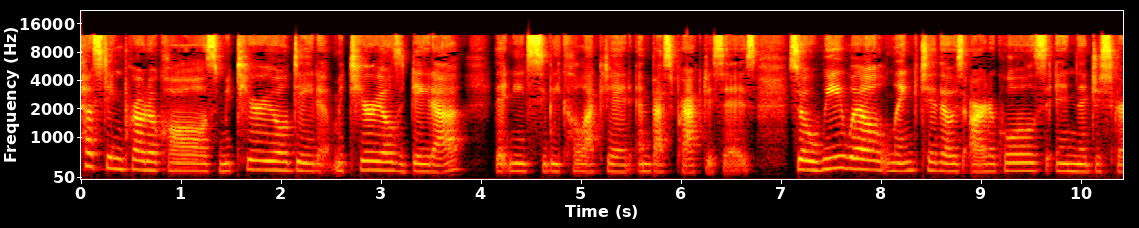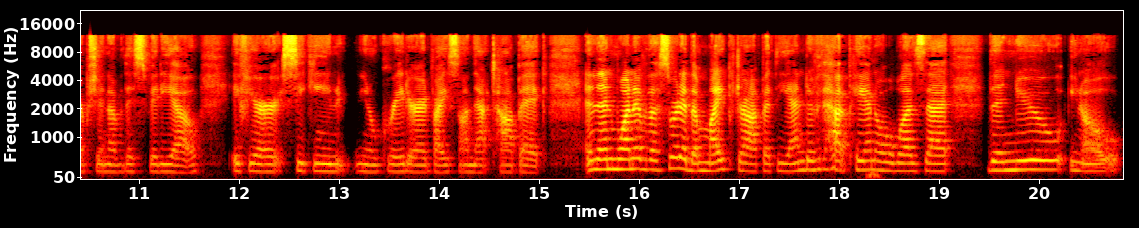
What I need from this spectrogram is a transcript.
testing protocols, material data, materials data that needs to be collected, and best practices. So we will link to those articles in the description of this video if you're seeking, you know, greater advice on that topic. And then one of the sort of the mic drop at the end of that panel was that the new, you know,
